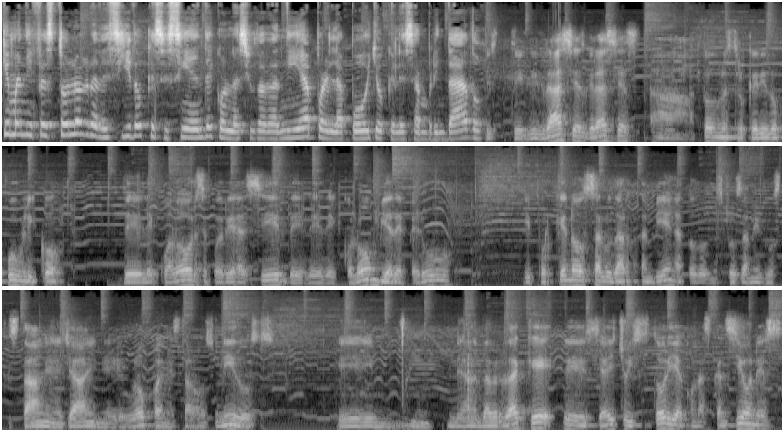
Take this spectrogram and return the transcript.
que manifestó lo agradecido que se siente con la ciudadanía por el apoyo que les han brindado. Este, gracias, gracias a todo nuestro querido público del Ecuador, se podría decir, de, de Colombia, de Perú, y por qué no saludar también a todos nuestros amigos que están allá en Europa, en Estados Unidos. la, verdad que eh, se ha hecho historia con las canciones.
